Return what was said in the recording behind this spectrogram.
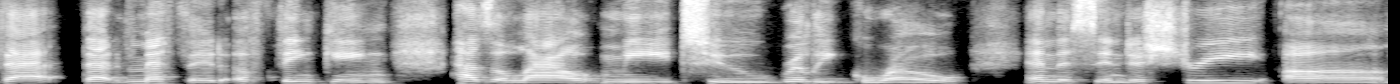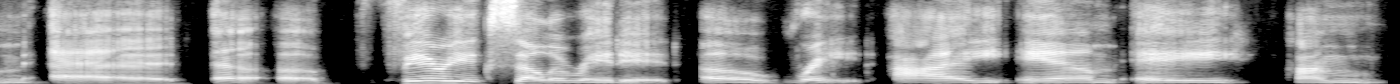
that that method of thinking has allowed me to really grow in this industry um, at a, a, very accelerated uh, rate. I am a i'm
